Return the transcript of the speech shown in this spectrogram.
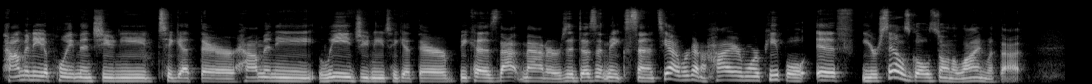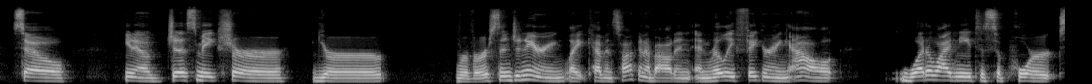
how many appointments you need to get there, how many leads you need to get there, because that matters. It doesn't make sense. Yeah, we're going to hire more people if your sales goals don't align with that. So, you know, just make sure you're reverse engineering, like Kevin's talking about, and, and really figuring out what do I need to support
